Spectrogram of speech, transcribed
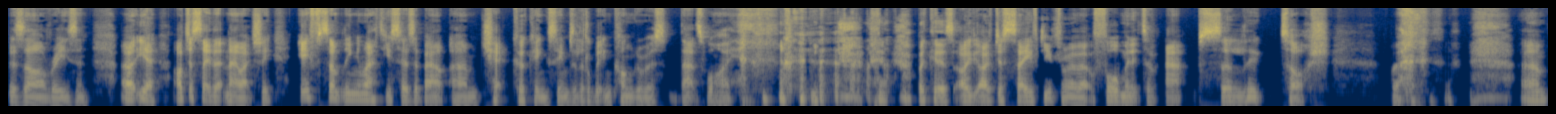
bizarre reason. Uh, yeah, I'll just say that now. Actually, if something Matthew says about um, Czech cooking seems a little bit incongruous, that's why. because I, I've just saved you from about four minutes of absolute tosh. Um,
